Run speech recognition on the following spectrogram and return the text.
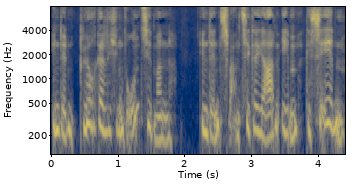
in den bürgerlichen Wohnzimmern in den 20er Jahren eben gesehen.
